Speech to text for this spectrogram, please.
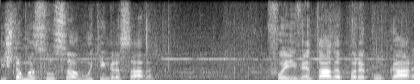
Isto é uma solução muito engraçada, foi inventada para colocar,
